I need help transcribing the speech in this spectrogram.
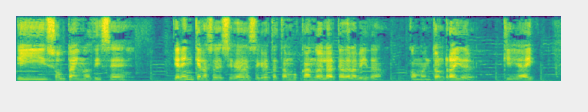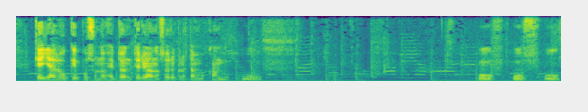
Y Showtime nos dice, ¿creen que las sociedades secretas están buscando el arca de la vida? Como en Tomb Raider, que hay, que hay algo que puso un objeto anterior a nosotros que lo están buscando. Uf. Uf, uf, uf.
